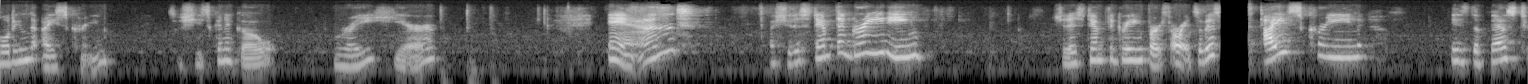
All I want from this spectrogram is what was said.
holding the ice cream. So she's going to go right here. And I should have stamped the greeting. Should have stamped the greeting first. All right. So this ice cream is the best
